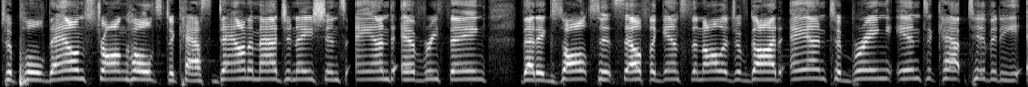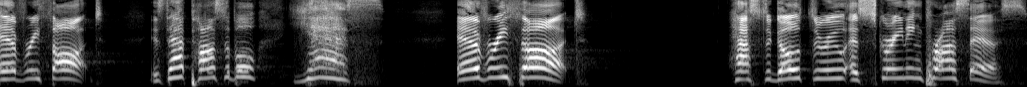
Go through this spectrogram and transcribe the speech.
to pull down strongholds to cast down imaginations and everything that exalts itself against the knowledge of god and to bring into captivity every thought. Is that possible? Yes. Every thought has to go through a screening process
